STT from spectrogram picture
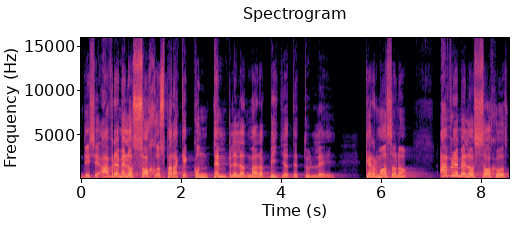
dice, ábreme los ojos para que contemple las maravillas de tu ley. Qué hermoso, ¿no? Ábreme los ojos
